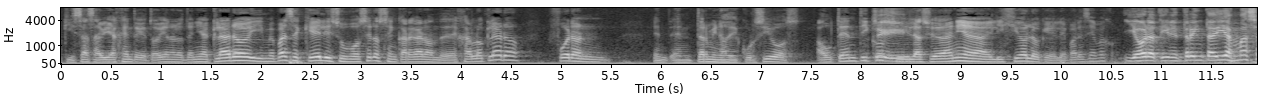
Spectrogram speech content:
quizás había gente que todavía no lo tenía claro y me parece que él y sus voceros se encargaron de dejarlo claro. Fueron en, términos discursivos auténticos y la ciudadanía eligió lo que le parecía mejor. Y ahora tiene 30 días más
